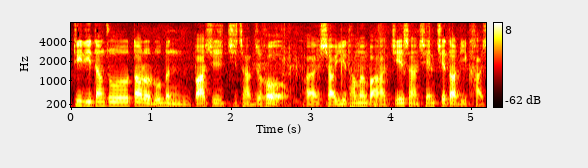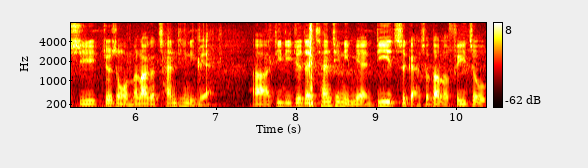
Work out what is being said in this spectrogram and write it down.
弟弟当初到了鲁本巴西机场之后，呃，小姨他们把他接上，先接到里卡西，就是我们那个餐厅里面。啊，弟弟就在餐厅里面第一次感受到了非洲，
